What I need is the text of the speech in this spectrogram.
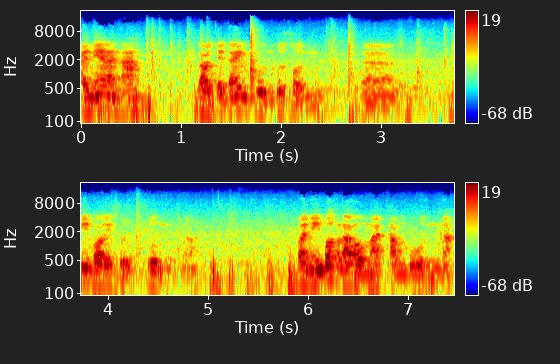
อันนี้แหละนะเราจะได้บุญกุศล ที่บริสุทธิ์ขึ้นเนาะวันนี้พวกเรามาทำบุญนะ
